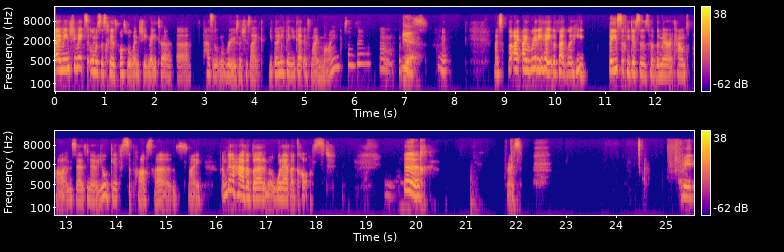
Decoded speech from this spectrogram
I mean, she makes it almost as clear as possible when she later uh, has a little ruse, and she's like, "The only thing you get is my mind, or something." Mm, which Yeah. is, you know, nice. But I, I really hate the fact that he basically disses her, the mirror counterpart, and says, "You know, your gifts surpass hers. I, I'm gonna have a Burnham at whatever cost." Ugh. Gross. I mean,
